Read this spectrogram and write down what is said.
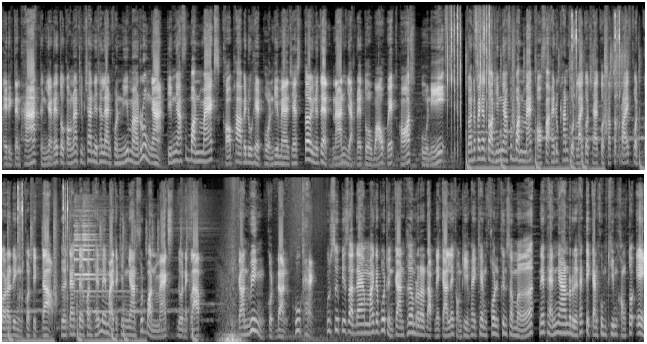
เอริกเทนฮากถึงอยากได้ตัวกองหน้าทีมชาติเนเธอร์แลนด์คนนี้มาร่วมงานทีมงานฟุตบอลแม็กซ์ขอพาไปดูเหตุผลที่แมนเชสเตอร์ยูไนเต็ดนั้นอยากได้ตัววอลเวกฮอสผู้นี้ ก่อนจะไปกันต่อทีมงานฟุตบอลแม็กขอฝากให้ทุกท่านกดไลค์กดแชร์กด Subscribe กดกระดิ่ง กดติดดาว เพื่อแจ้งเตือนคอนเทนต์ใหม่ๆจากทีมงานฟุตบอลแม็กด้วยนะครับ การวิ่งกดดันคู่แข่ง กุนซือปีศาจแดงมักจะพูดถึงการเพิ่มระดับในการเล่นของทีมให้เข้มข้นขึ้นเสมอ ในแผนงานหรือแทคติกการคุมทีมของตัวเอง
